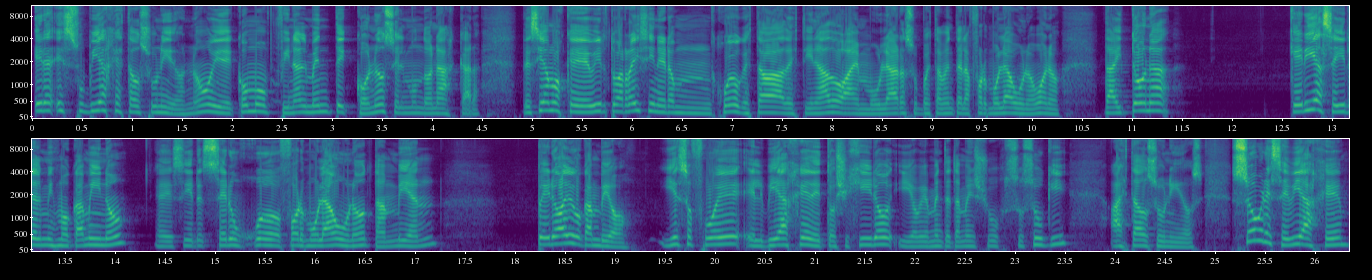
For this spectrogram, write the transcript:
era, es su viaje a Estados Unidos, ¿no? Y de cómo finalmente conoce el mundo NASCAR. Decíamos que Virtua Racing era un juego que estaba destinado a emular supuestamente la Fórmula 1. Bueno, Daytona quería seguir el mismo camino, es decir, ser un juego de Fórmula 1 también, pero algo cambió. Y eso fue el viaje de Toshihiro y obviamente también Suzuki a Estados Unidos. Sobre ese viaje,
